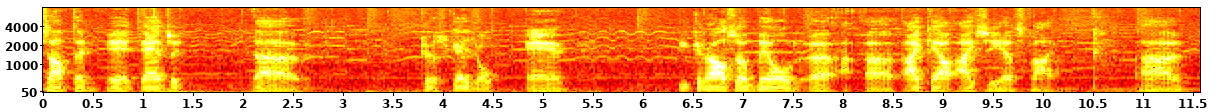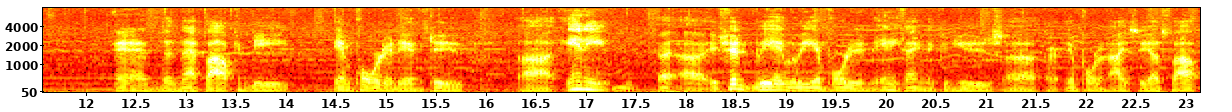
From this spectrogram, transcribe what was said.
something, it adds it uh, to a schedule, and you can also build a, a iCal ICS file. Uh, and then that file can be imported into uh, any uh, uh, it should be able to be imported into anything that can use uh, import an ICS file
